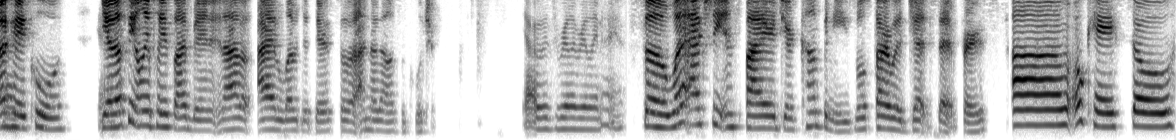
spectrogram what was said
Okay, cool. Yeah. that's the only place I've been, and I I loved it there. So I know that was a cool trip. Yeah, it was really really nice. So, what actually inspired your companies? We'll start with Jet Set first. Um. Okay, so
